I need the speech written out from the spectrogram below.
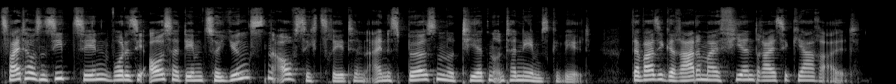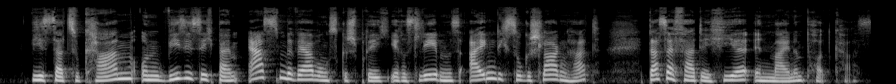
2017 wurde sie außerdem zur jüngsten Aufsichtsrätin eines börsennotierten Unternehmens gewählt. Da war sie gerade mal 34 Jahre alt. Wie es dazu kam und wie sie sich beim ersten Bewerbungsgespräch ihres Lebens eigentlich so geschlagen hat, das erfahrt ihr hier in meinem Podcast.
